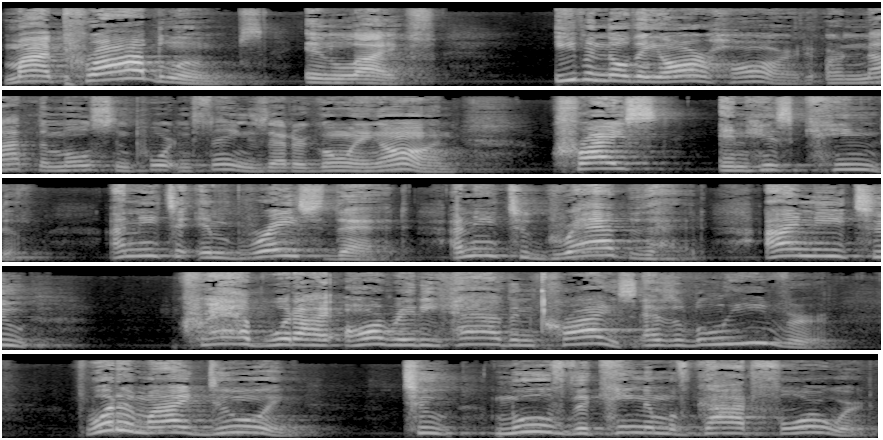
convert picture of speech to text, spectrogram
My problems in life even though they are hard, are not the most important things that are going on. Christ and his kingdom. I need to embrace that. I need to grab that. I need to grab what I already have in Christ as a believer. What am I doing to move the kingdom of God forward?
